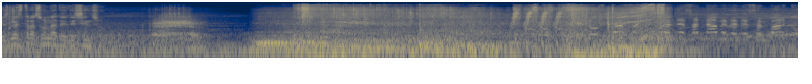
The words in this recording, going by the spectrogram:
Es nuestra zona de descenso. ¡Que los cazas cubran esa nave de desembarco!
